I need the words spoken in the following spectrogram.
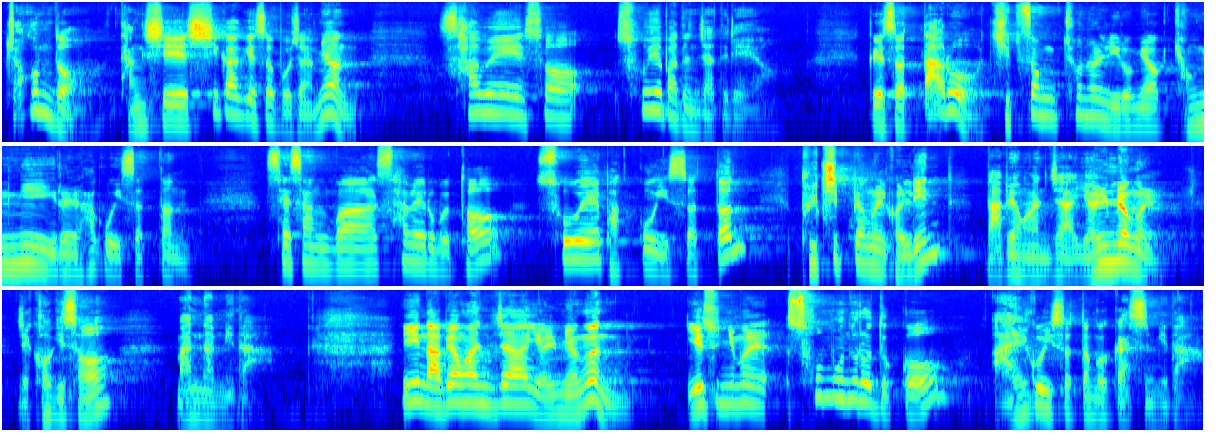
조금 더 당시의 시각에서 보자면 사회에서 소외받은 자들이에요. 그래서 따로 집성촌을 이루며 격리를 하고 있었던 세상과 사회로부터 소외받고 있었던 불치병을 걸린 나병 환자 10명을 이제 거기서 만납니다. 이 나병 환자 10명은 예수님을 소문으로 듣고 알고 있었던 것 같습니다.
